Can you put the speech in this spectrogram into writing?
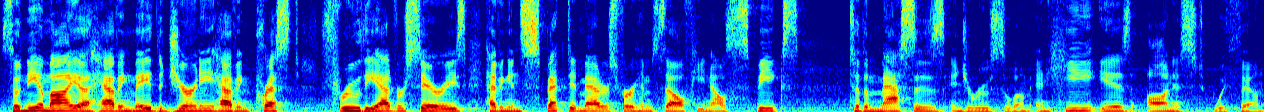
So, Nehemiah, having made the journey, having pressed through the adversaries, having inspected matters for himself, he now speaks to the masses in Jerusalem, and he is honest with them.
